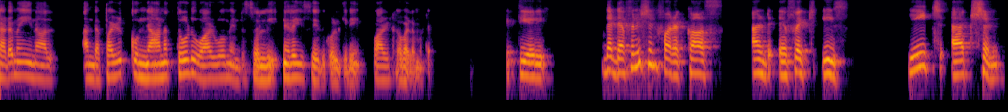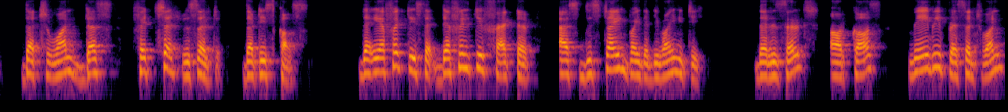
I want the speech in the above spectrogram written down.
கடமையினால் அந்த பழுக்கும் ஞானத்தோடு வாழ்வோம் என்று சொல்லி நிறைவு செய்து கொள்கிறேன் வாழ்க வளமுடன் theory. The definition for a cause and effect is each action that one does fetch a result that is cause. The effect is the definitive factor as destined by the divinity. The result or cause may be pleasant one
